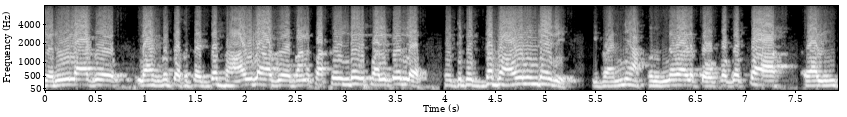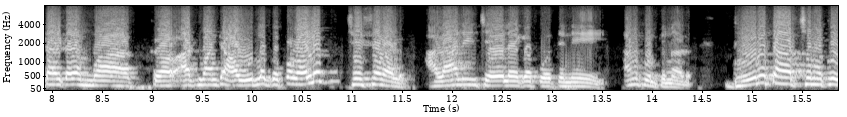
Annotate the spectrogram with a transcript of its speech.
చెరువులాగో లేకపోతే ఒక పెద్ద బావిలాగో మన పక్కన ఉండేది పల్లెటూరులో పెద్ద పెద్ద బావులు ఉండేది ఇవన్నీ అక్కడ ఉన్న వాళ్ళు గొప్ప గొప్ప వాళ్ళు ఉంటారు కదా మా- అటువంటి ఆ ఊర్లో గొప్ప వాళ్ళు చేసేవాళ్ళు. అలా నేను చేయలేకపోతేనే అనుకుంటున్నాడు. దేవతార్చనకు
